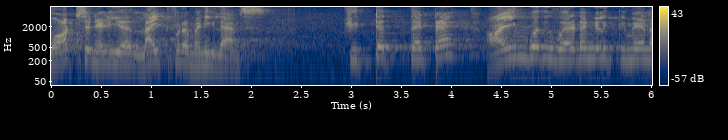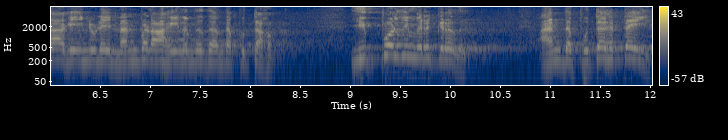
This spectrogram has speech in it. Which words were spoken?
வாட்சன் எழுதிய லைட் ஃப்ரம் மணி லேம்ப்ஸ் கிட்டத்தட்ட ஐம்பது வருடங்களுக்கு மேலாக என்னுடைய நண்பனாக இருந்தது அந்த புத்தகம். இப்பொழுதும் இருக்கிறது. அந்த புத்தகத்தை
